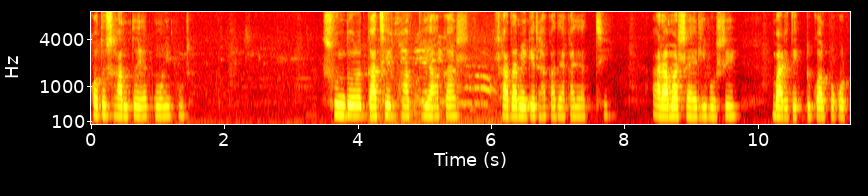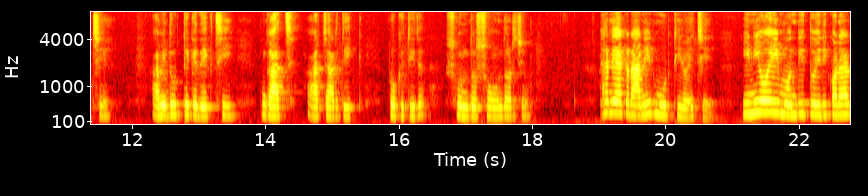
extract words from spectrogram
কত শান্ত এক মণিপুর। সুন্দর গাছের ফাঁক দিয়ে আকাশ, সাদা মেঘে ঢাকা দেখা যাচ্ছে। আর আমার সাহেলি বসে বাড়িতে একটু গল্প করছে। আমি দূর থেকে দেখছি গাছ আর চারদিক প্রকৃতির সুন্দর সৌন্দর্য। এখানে এক রানীর মূর্তি রয়েছে। ইনিও এই মন্দির তৈরি করার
